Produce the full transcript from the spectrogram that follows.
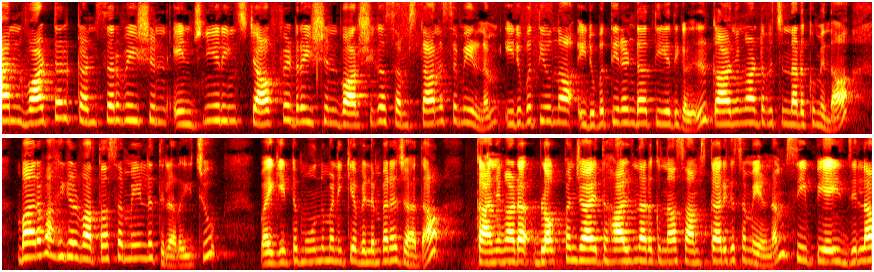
and water conservation engineering staff federation വാർഷിക സംസ്ഥാന സമ്മേളനം ഇരുപത്തിയൊന്ന് ഇരുപത്തിരണ്ട് തീയതികളിൽ കാഞ്ഞങ്ങാട്ട് വെച്ച് നടക്കുമെന്ന് ഭാരവാഹികൾ വാർത്താ സമ്മേളനത്തിൽ അറിയിച്ചു വൈകിട്ട് മൂന്ന് മണിക്ക് വിളംബര ജാഥ കാഞ്ഞങ്ങാട് ബ്ലോക്ക് പഞ്ചായത്ത് ഹാളിൽ നടക്കുന്ന സാംസ്കാരിക സമ്മേളനം സി ജില്ലാ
